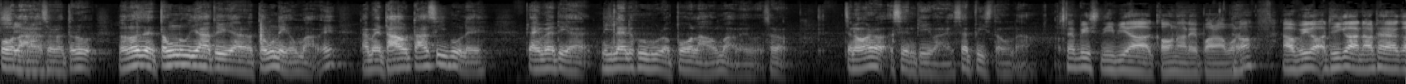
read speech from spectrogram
ပေါ်လာတာဆိုတော့တို့လောလောဆယ်သုံးလို့ရသေးရတော့သုံးနေအောင်ပါပဲဒါပေမဲ့ဒါကိုတားဆီးဖို့လည်း ပြိုင်ဘက်တွေကနီလန်တစ်ခုခုတော့ပေါ်လာအောင်ပါပဲပေါ့ဆိုတော့ကျွန်တော်ကတော့အဆင်ပြေပါတယ် set piece သုံးတာ set piece နီးပြကောင်းတာလည်းပါတာပေါ့နော်နောက်ပြီးတော့အဓိကနောက်ထပ်က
